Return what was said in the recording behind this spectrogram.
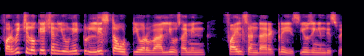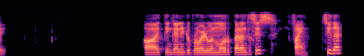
for which location you need to list out your values i mean files and directories using in this way i think i need to provide one more parenthesis. Fine. See that?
